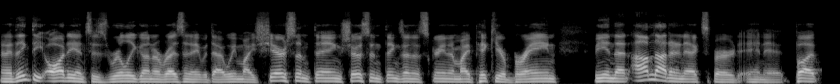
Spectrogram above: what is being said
And I think the audience is really going to resonate with that. We might share some things, show some things on the screen, and might pick your brain being that I'm not an expert in it. But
